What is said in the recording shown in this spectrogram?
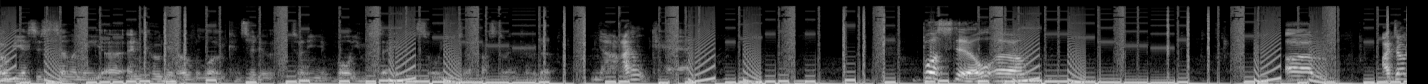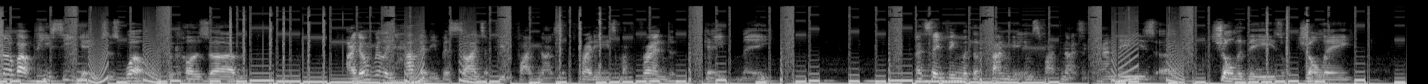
OBS is telling me uh, encoding overload. Consider turning your volume settings or use a faster encoder. Nah, I don't care. But still, um, um, I don't know about PC games as well because um, I don't really have any besides a few Five Nights at Freddy's my friend gave me. And same thing with the fan games, Five Nights at Candy's, uh, Jollibees, or Jolly, and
